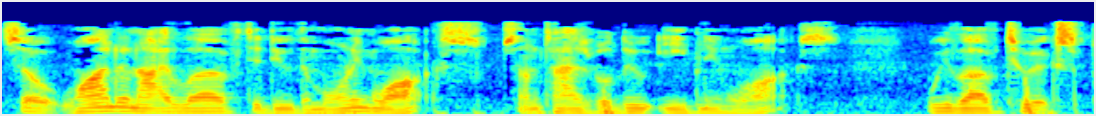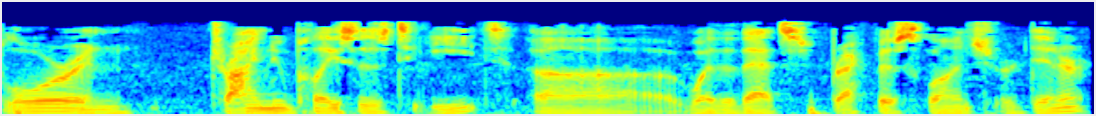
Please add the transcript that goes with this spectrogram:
So Wanda and I love to do the morning walks. Sometimes we'll do evening walks. We love to explore and try new places to eat, uh, whether that's breakfast, lunch, or dinner.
